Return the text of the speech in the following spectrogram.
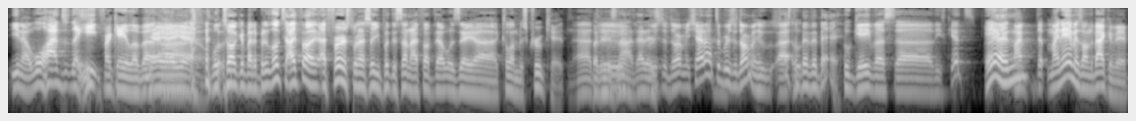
you know, we'll have the heat for Caleb. Uh, Yeah, yeah, yeah. we'll talk about it. But it looks, I thought at first when I saw you put this on, I thought that was a uh, Columbus Crew kit. Nah, but it is not. That is Bruce Dortmund. Shout out to Bruce Dortmund who uh, who, who gave us uh, these kits. And My, the, my name is on the back of it.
